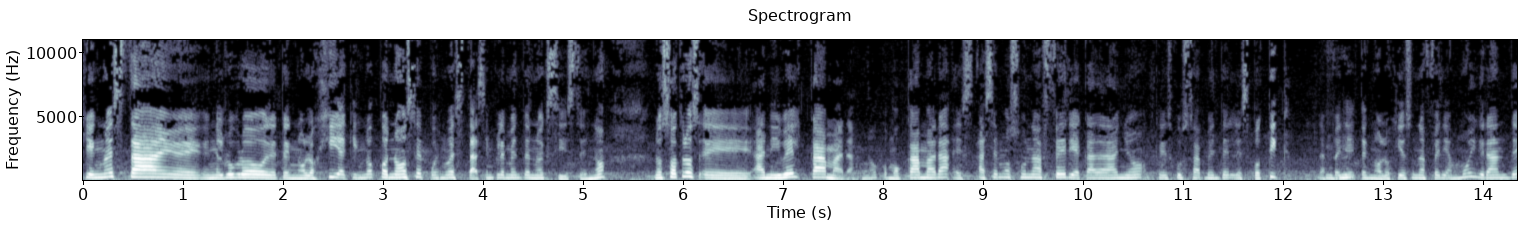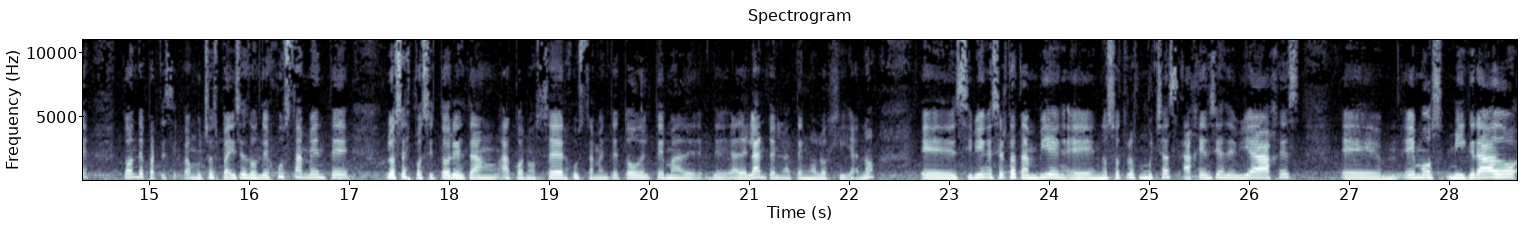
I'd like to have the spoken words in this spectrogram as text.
quien no está en el rubro de tecnología, quien no conoce, pues no está, simplemente no existe, ¿no? Nosotros eh, a nivel cámara, ¿no? Como cámara, hacemos una feria cada año que es justamente el Spotic. La Feria de Tecnología es una feria muy grande donde participan muchos países, donde justamente los expositores dan a conocer justamente todo el tema de, adelanto en la tecnología, ¿no? Eh, si bien es cierto también, eh, nosotros muchas agencias de viajes hemos migrado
